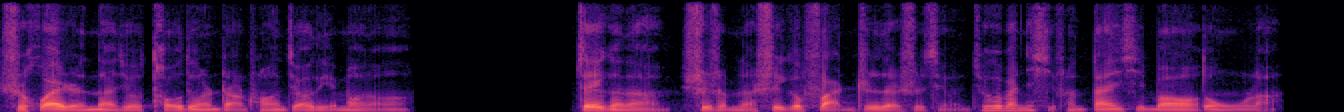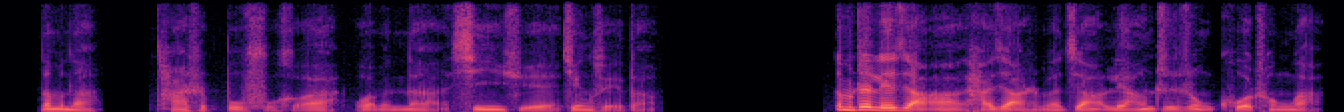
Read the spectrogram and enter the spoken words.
是坏人呢就头顶上长疮，脚底冒冷。这个呢是什么呢？是一个反制的事情，就会把你洗成单细胞动物了。那么呢，它是不符合啊我们的心学精髓的。那么这里讲啊，还讲什么？讲良知这种扩充啊。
